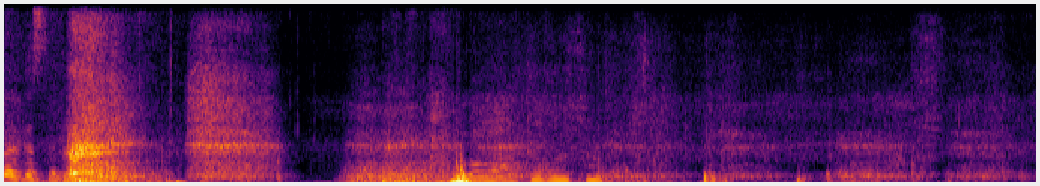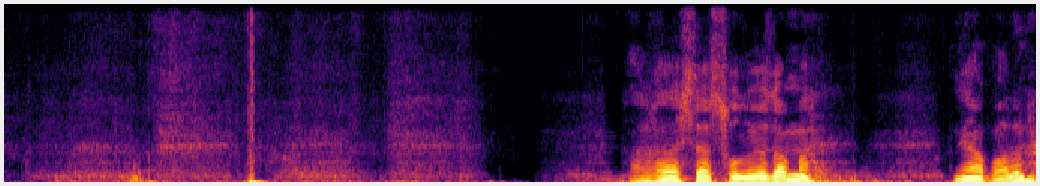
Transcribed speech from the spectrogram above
Arabanın arkasına gel. Arkadaşlar soluyoruz ama ne yapalım?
